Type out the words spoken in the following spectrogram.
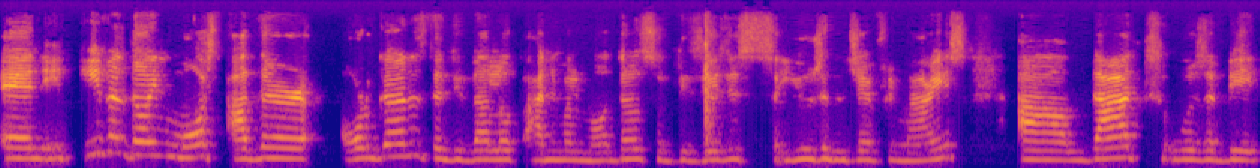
And even though in most other organs they develop animal models of diseases using the germ-free mice, uh, that was a big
